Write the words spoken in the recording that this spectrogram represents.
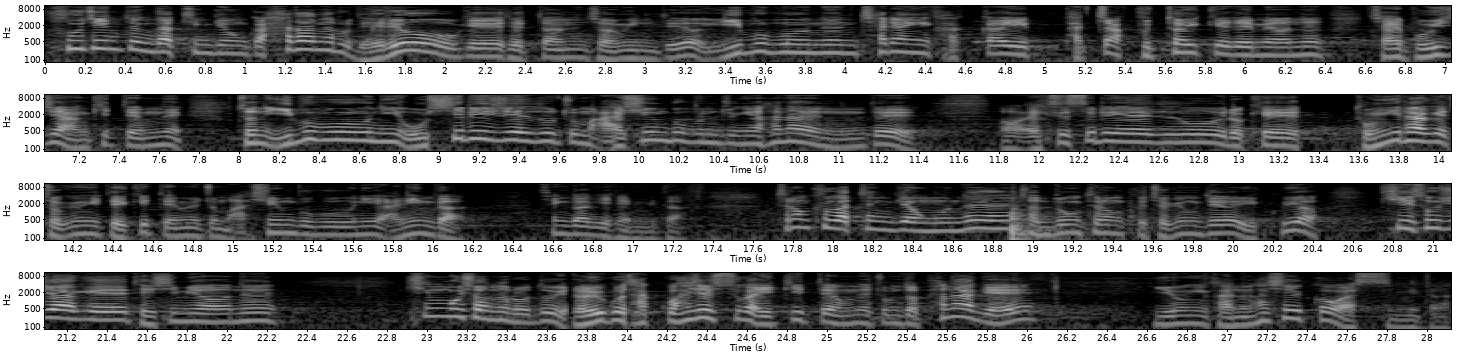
후진등 같은 경우가 하단으로 내려오게 됐다는 점인데요. 이 부분은 차량이 가까이 바짝 붙어 있게 되면은 잘 보이지 않기 때문에 저는 이 부분이 5 시리즈에도 좀 아쉬운 부분 중에 하나였는데 어, X3에도 이렇게 동일하게 적용이 됐기 때문에 좀 아쉬운 부분이 아닌가 생각이 됩니다. 트렁크 같은 경우는 전동 트렁크 적용되어 있고요. 키 소지하게 되시면은 킥 모션으로도 열고 닫고 하실 수가 있기 때문에 좀 더 편하게 이용이 가능하실 것 같습니다.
